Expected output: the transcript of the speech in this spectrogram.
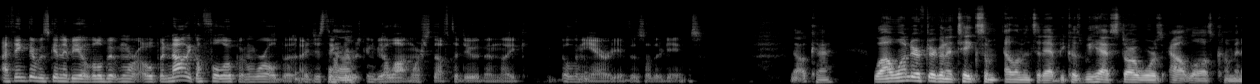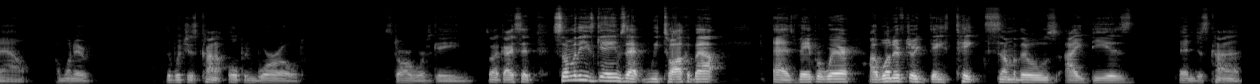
I think there was going to be a little bit more open, not like a full open world, but I just think Uh-huh. there was going to be a lot more stuff to do than like the linearity of those other games. Okay. Well, I wonder if they're going to take some elements of that because we have Star Wars Outlaws coming out. I wonder if, which is kind of open world Star Wars game. So, like I said, some of these games that we talk about as vaporware, I wonder if they, they take some of those ideas and just kind of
